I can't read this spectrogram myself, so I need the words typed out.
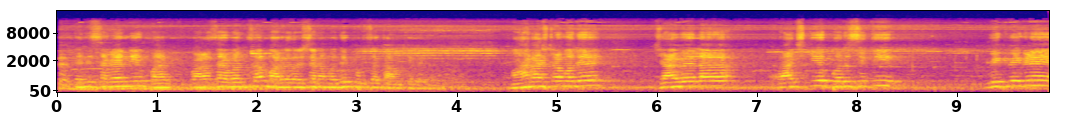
त्यांनी सगळ्यांनी बा- बाळासाहेबांच्या मार्गदर्शनामध्ये पुढचं काम केलेलं आहे. महाराष्ट्रामध्ये ज्या वेळेला राजकीय परिस्थिती वेगवेगळे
